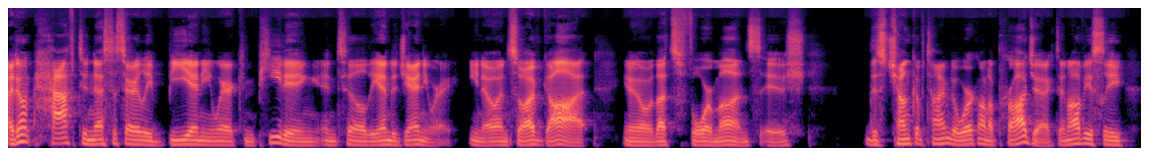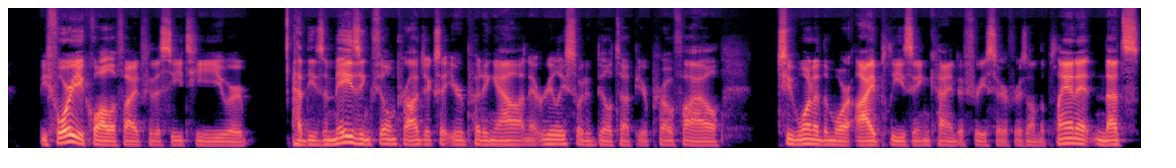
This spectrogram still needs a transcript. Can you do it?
I don't have to necessarily be anywhere competing until the end of January, you know, and so I've got, you know, that's 4 months ish this chunk of time to work on a project. And obviously before you qualified for the CT, you were had these amazing film projects that you were putting out, and it really sort of built up your profile to one of the more eye pleasing kind of free surfers on the planet, and that's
